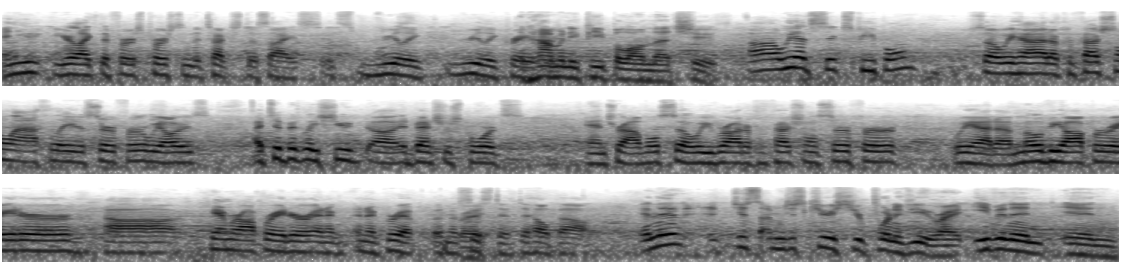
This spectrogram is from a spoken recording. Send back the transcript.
and you, you're like the first person to touch this ice. It's really, really crazy. And how many people on that shoot? Uh, we had six people. So we had a professional athlete, a surfer. We always, I typically shoot uh, adventure sports and travel, so we brought a professional surfer, we had a Movi operator, uh, camera operator, and a, and a grip, an assistant right. to help out. And then, just I'm just curious your point of view, right? Even in, in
